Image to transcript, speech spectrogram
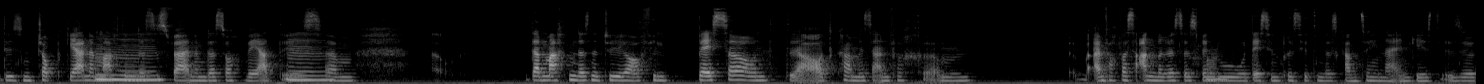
diesen Job gerne macht mhm. und dass mhm. es für einen das auch wert ist. Mhm. Ähm, dann macht man das natürlich auch viel besser und der Outcome ist einfach, ähm, einfach was anderes, als wenn du desinteressiert in das Ganze hineingehst. Also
